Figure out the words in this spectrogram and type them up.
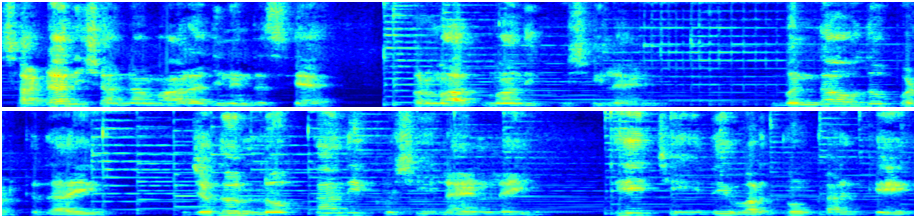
ਸਾਡਾ ਨਿਸ਼ਾਨਾ ਮਹਾਰਾਜ ਨੇ ਦੱਸਿਆ ਪਰਮਾਤਮਾ ਦੀ ਖੁਸ਼ੀ ਲੈਣੀ। ਬੰਦਾ ਉਦੋਂ ਭਟਕਦਾ ਏ ਜਦੋਂ ਲੋਕਾਂ ਦੀ ਖੁਸ਼ੀ ਲੈਣ ਲਈ ਇਹ ਚੀਜ਼ ਦੀ ਵਰਤੋਂ ਕਰਕੇ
